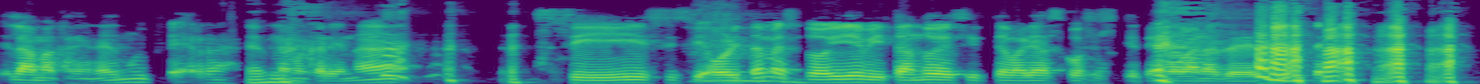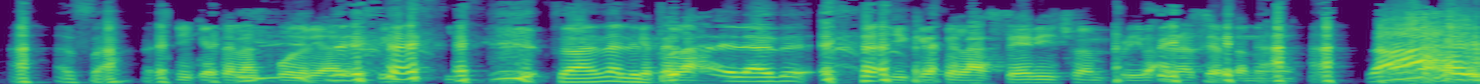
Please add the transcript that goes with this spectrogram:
la Macarena es muy perra. La Macarena, sí, sí, sí. Ahorita me estoy evitando decirte varias cosas que tengo ganas de decirte. Y que te las podría decir. Y, que te las, y que te las he dicho en privado. No es cierto, no. Ay,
